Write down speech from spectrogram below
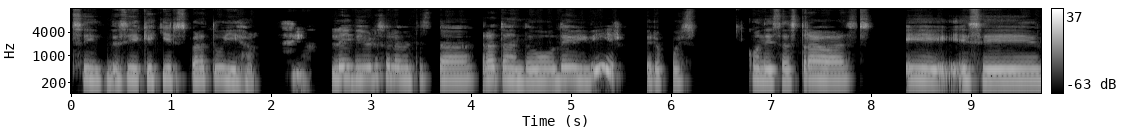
Sí, decide qué quieres para tu hija. Sí. Lady Bird solamente está tratando de vivir, pero pues con esas trabas, eh, ese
